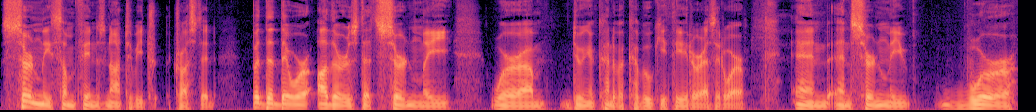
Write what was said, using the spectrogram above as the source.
certainly some Finns not to be tr- trusted, but that there were others that certainly were um, doing a kind of a kabuki theater, as it were, and and certainly were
